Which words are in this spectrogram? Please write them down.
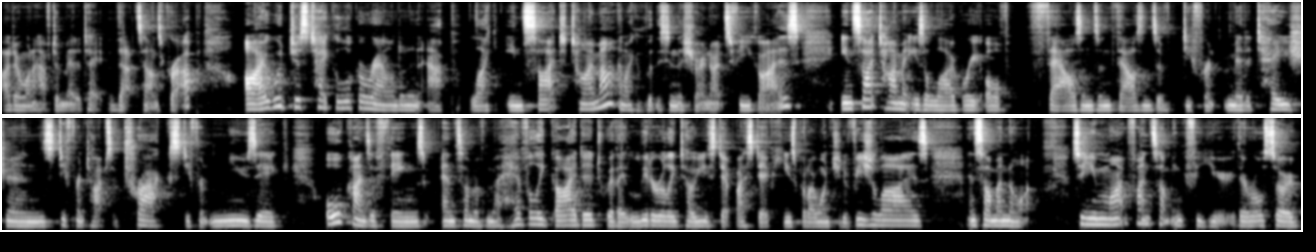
I don't want to have to meditate, that sounds crap. I would just take a look around on an app like Insight Timer, and I can put this in the show notes for you guys. Insight Timer is a library of thousands and thousands of different meditations, different types of tracks, different music, all kinds of things. And some of them are heavily guided, where they literally tell you step by step, here's what I want you to visualize, and some are not. So you might find something for you. There are also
